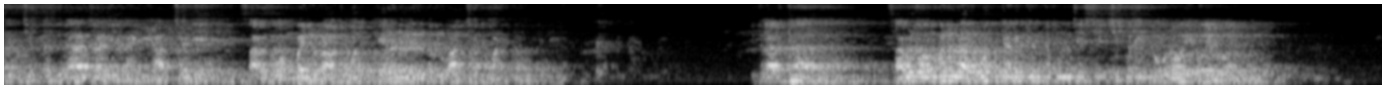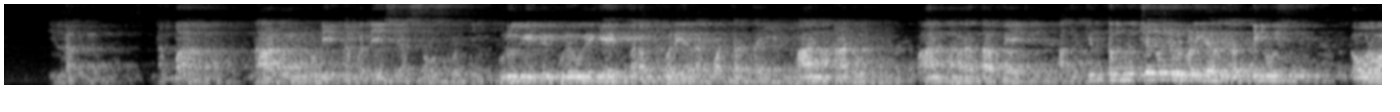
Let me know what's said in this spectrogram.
ಶಿಕ್ಷಕ ದಿನಾಚರಣೆಯನ್ನಾಗಿ ಆಚರಣೆ ಸಾವಿರದ ಒಂಬೈನೂರ ಅರವತ್ತೆರಡರಿಂದಲೂ ಆಚರಣೆ ಮಾಡ್ತಾ ಇದರ ಅರ್ಥ ಸಾವಿರದ ಒಂಬೈನೂರ ಅರವತ್ತೆರಡಕ್ಕಿಂತ ಮುಂಚೆ ಶಿಕ್ಷಕರಿಗೆ ಗೌರವ ಇರಲಿಲ್ವ? ಇಲ್ಲ. ನಮ್ಮ ನಾಡು ನುಡಿ ನಮ್ಮ ದೇಶ, ಸಂಸ್ಕೃತಿ, ಗುರುವಿಗೆ ಗುರುವಿಗೆ ಪರಂಪರೆಯನ್ನು ಕೊಟ್ಟಂತ ಈ ಮಹಾನ್ ನಾಡು, ಮಹಾನ್ ಭಾರತಾಪೆ ಅದಕ್ಕಿಂತ ಮುಂಚೆನೂ ಗುರುಗಳಿಗೆ ಎಂದಿಗೂ ಗೌರವ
